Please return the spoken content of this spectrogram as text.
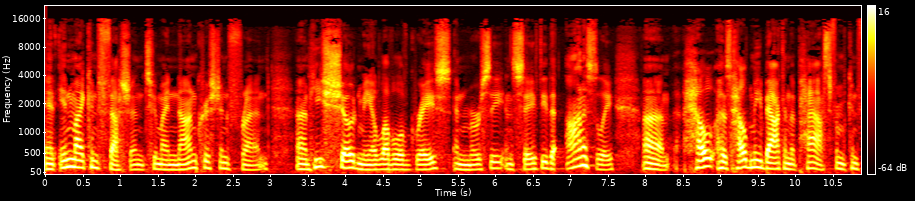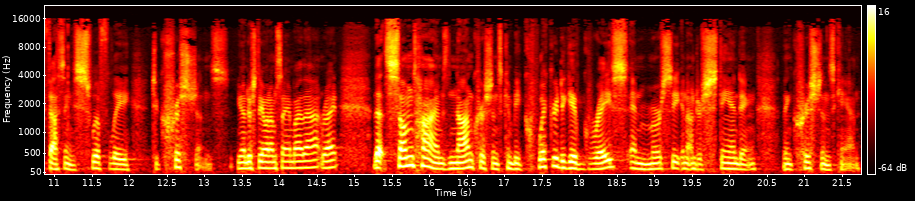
And in my confession to my non Christian friend, um, he showed me a level of grace and mercy and safety that honestly um, held, has held me back in the past from confessing swiftly to Christians. You understand what I'm saying by that, right? That sometimes non Christians can be quicker to give grace and mercy and understanding than Christians can.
